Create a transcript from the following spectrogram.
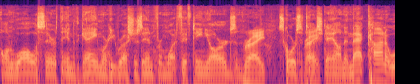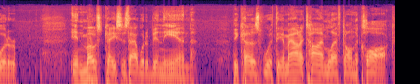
on Wallace there at the end of the game where he rushes in from what 15 yards and right. scores a Right. touchdown, and that kind of would have, in most cases, that would have been the end, because with the amount of time left on the clock,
